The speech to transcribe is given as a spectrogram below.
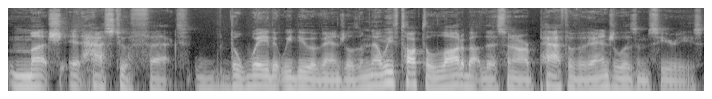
much it has to affect the way that we do evangelism. Now, we've talked a lot about this in our Path of Evangelism series,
